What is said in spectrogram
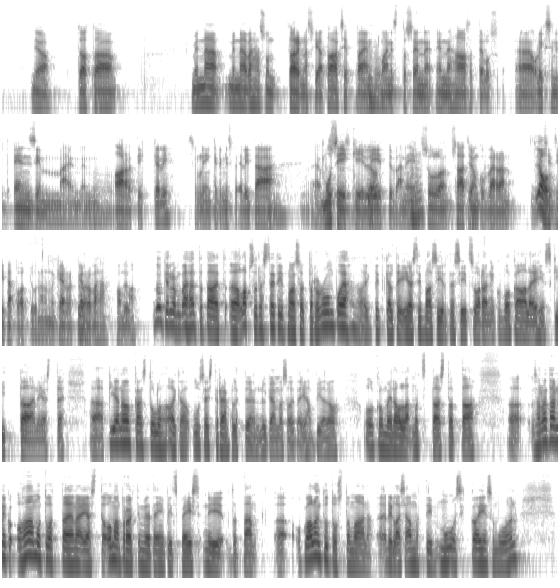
Joo, tota, mennään, mennään vähän sun tarinassa vielä taaksepäin. Mm-hmm. Mainitsit tuossa ennen, ennen haastattelus, äh, oliko se nyt ensimmäinen mm-hmm. artikkeli sun LinkedInissä, eli tämä mm-hmm musiikkiin liittyvä, niin mm-hmm. sulla on, saat jonkun verran Joo. Sit sitä puolta duunannut, niin kerro, kerro vähän hommaa. No kerron vähän, tota, että lapsuudesta heti mä oon soittanut rumpoja aika pitkälti, ja sitten mä oon siirtynyt siitä suoraan niin vokaaleihin, skittaan, ja sitten ä, piano on kanssa tullut aika useasti rämplettyä, nykyään mä soitan ihan pianoa ok menolla, mutta sitten taas tota, sanotaan niin haamutuottajana ja sitten oman projektin myötä Impit Space, niin tota, kun aloin tutustumaan erilaisiin ammattimuusikkoihin sun muuhun,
